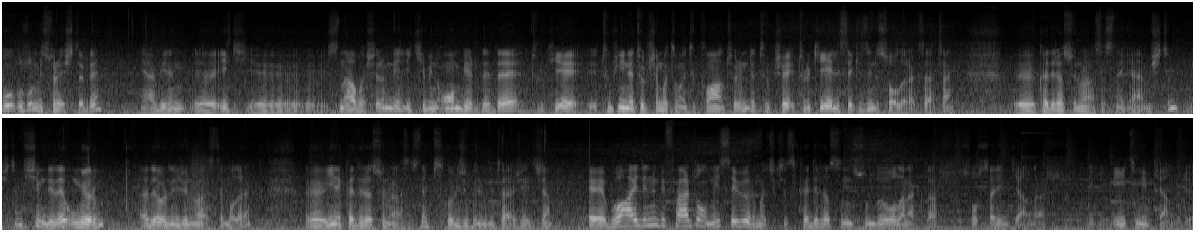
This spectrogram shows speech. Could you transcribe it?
bu uzun bir süreç tabii. Yani benim e, ilk e, sınav başarım değil. 2011'de de Türkiye, e, Türk yine Türkçe Matematik puan türünde Türkçe Türkiye 58. olarak zaten e, Kadir Has Üniversitesi'ne gelmiştim. İşte Şimdi de umuyorum e, 4. üniversitem olarak yine Kadir Has Üniversitesi'nde psikoloji bölümünü tercih edeceğim. E, bu ailenin bir ferdi olmayı seviyorum açıkçası. Kadir Has'ın sunduğu olanaklar, sosyal imkanlar, eğitim imkanları,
